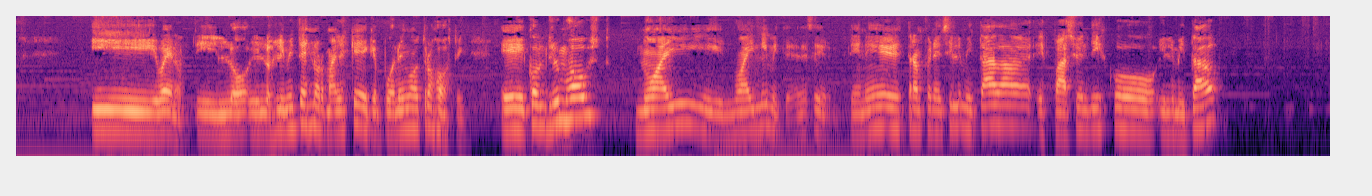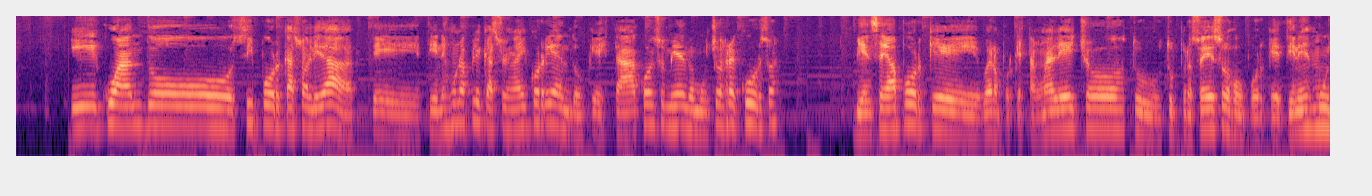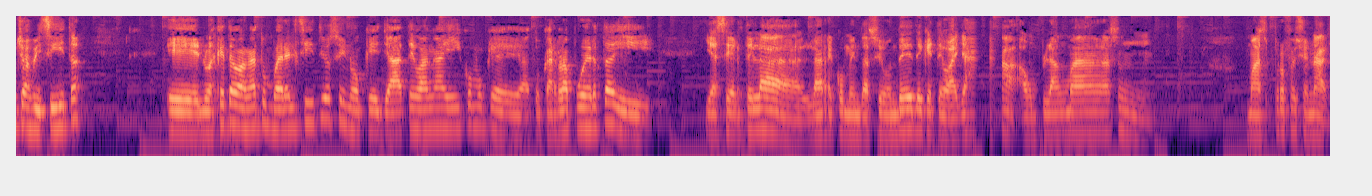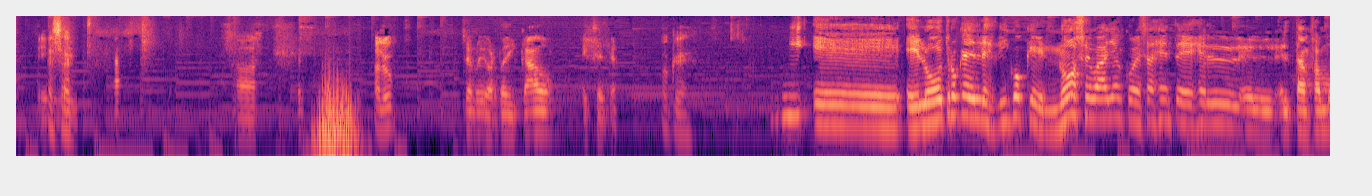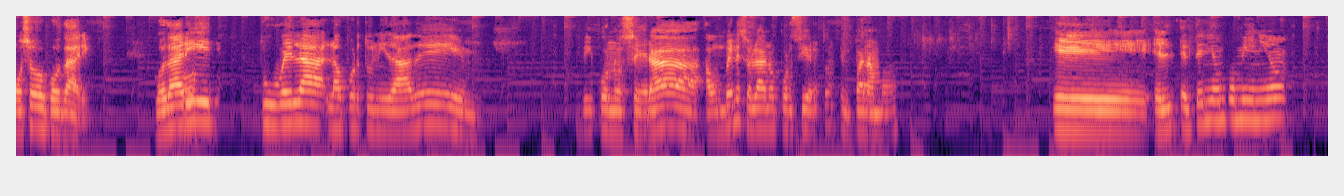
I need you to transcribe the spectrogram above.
y bueno, y, los límites normales que, que ponen otros hosting. Eh, con DreamHost no hay, no hay límite, es decir, tienes transferencia ilimitada, espacio en disco ilimitado. Y cuando, si por casualidad tienes una aplicación ahí corriendo que está consumiendo muchos recursos, bien sea porque, bueno, porque están mal hechos tus procesos o porque tienes muchas visitas, eh, no es que te van a tumbar el sitio, sino que ya te van ahí como que a tocar la puerta y, y hacerte la, la recomendación de, de, que te vayas a, a un plan más, mm, más profesional. Exacto. Uh, ¿Aló? Servidor dedicado, etcétera. Ok. Y eh, el otro que les digo que no se vayan con esa gente es el, el, el tan famoso Godari. Godari oh. tuve la, la oportunidad de, de conocer a, a, un venezolano, por cierto, en Panamá. Eh, él, él, tenía un dominio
